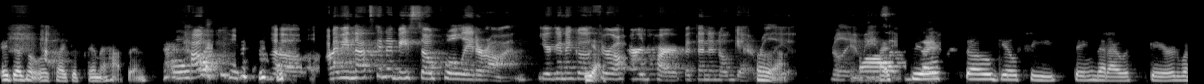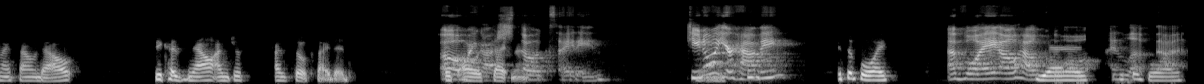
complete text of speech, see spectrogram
It doesn't look like it's going to happen. Oh how cool, though. I mean, that's going to be so cool later on. You're going to go yeah. through a hard part, but then it'll get oh, really, oh, yeah. Really amazing. I feel so guilty saying that I was scared when I found out because now I'm just, I'm so excited. It's oh my gosh, excitement. so exciting. Do you know what you're having? It's a boy. A boy? Oh, how yes, cool. I love that.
